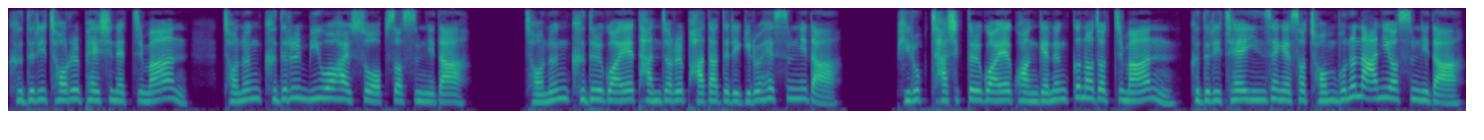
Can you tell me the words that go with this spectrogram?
그들이 저를 배신했지만, 저는 그들을 미워할 수 없었습니다. 저는 그들과의 단절을 받아들이기로 했습니다. 비록 자식들과의 관계는 끊어졌지만, 그들이 제 인생에서 전부는 아니었습니다.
